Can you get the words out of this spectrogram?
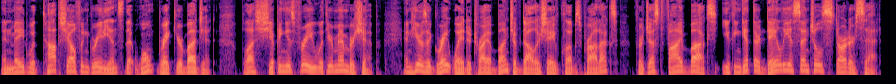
and made with top shelf ingredients that won't break your budget. Plus, shipping is free with your membership. And here's a great way to try a bunch of Dollar Shave Club's products. For just five bucks, you can get their Daily Essentials starter set.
